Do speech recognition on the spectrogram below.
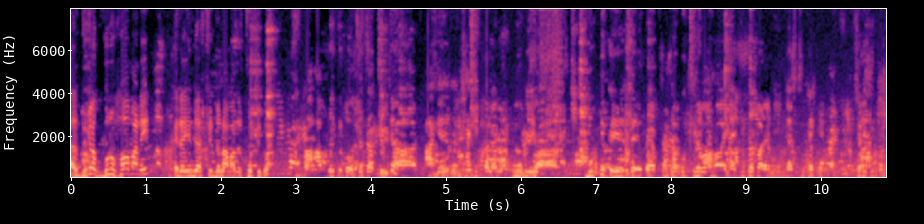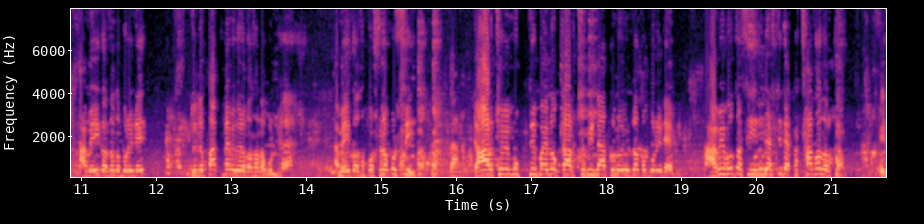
আর দুটা গ্রুপ হওয়া মানে এটা ইন্ডাস্ট্রির জন্য আমাদের ক্ষতিকর। আপনি কি বলতে চাচ্ছেন যে আগে শাকিব খানের মুভি মুক্তি পেয়েছে ব্যবসা সফল সিনেমা হয় না দিতে পারেন ইন্ডাস্ট্রি থেকে আমি এই কথা তো বলি নাই। তুই তো পাকনামি করে কথাটা বললি। আমি এই কথা প্রশ্নটা করছি। কার ছবি মুক্তি পাইলো কার ছবি না করল এটা তো বলি নাই আমি। আমি বলতেছি ইন্ডাস্ট্রিতে একটা ছাতা দরকার। এই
